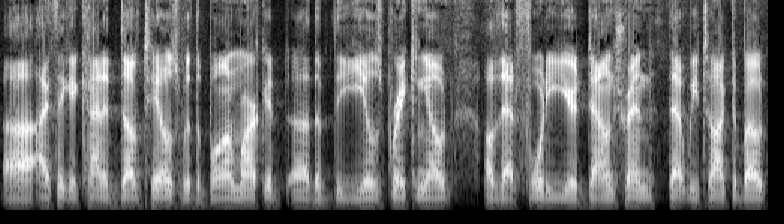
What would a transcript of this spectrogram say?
Uh, I think it kind of dovetails with the bond market, uh, the the yields breaking out of that 40 year downtrend that we talked about.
